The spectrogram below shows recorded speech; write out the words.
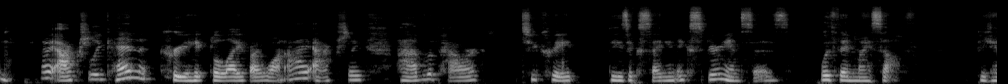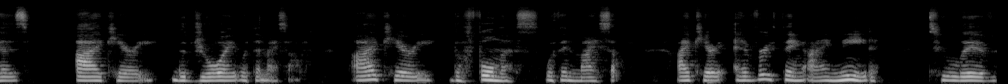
I actually can create the life I want. I actually have the power to create these exciting experiences within myself because I carry the joy within myself. I carry the fullness within myself. I carry everything I need to live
